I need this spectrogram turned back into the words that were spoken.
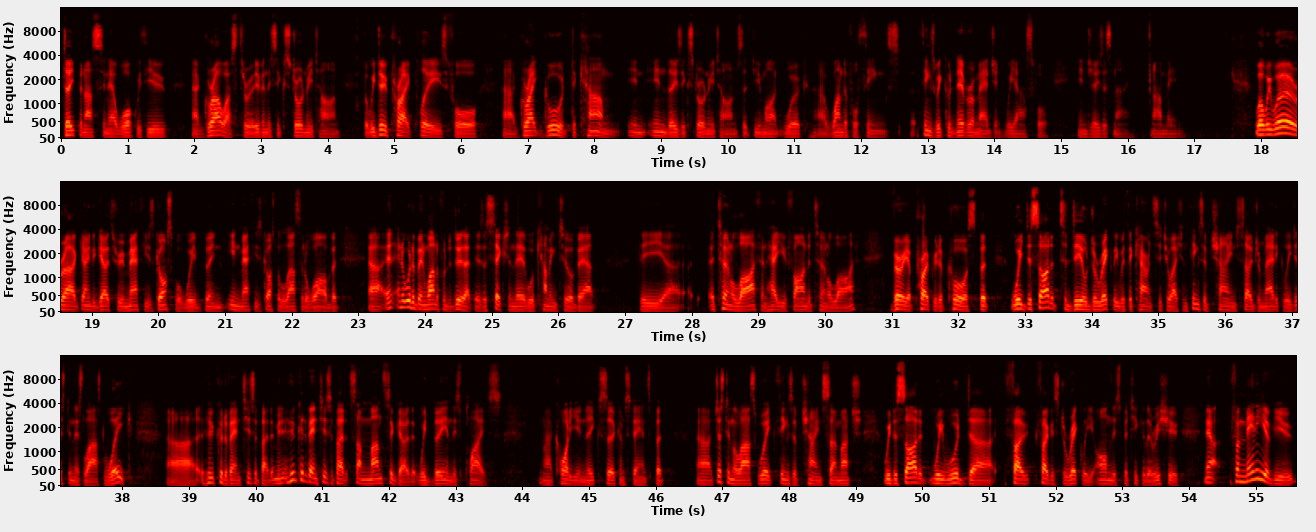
deepen us in our walk with you, uh, grow us through even this extraordinary time. But we do pray, please, for uh, great good to come in, in these extraordinary times, that you might work uh, wonderful things, uh, things we could never imagine, we ask for. In Jesus' name. Amen. Well, we were uh, going to go through Matthew's Gospel. We've been in Matthew's Gospel the last little while, but uh, and, and, it would have been wonderful to do that. There's a section there we're coming to about the uh, eternal life and how you find eternal life. Very appropriate, of course, but we decided to deal directly with the current situation. Things have changed so dramatically just in this last week. Uh, who could have anticipated? I mean, who could have anticipated some months ago that we'd be in this place? Uh, quite a unique circumstance, but uh, just in the last week, things have changed so much. We decided we would uh, fo- focus directly on this particular issue. Now, for many of you,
